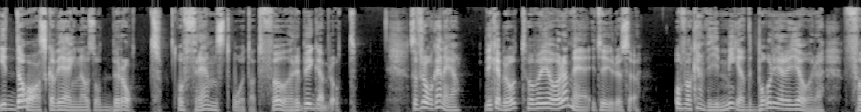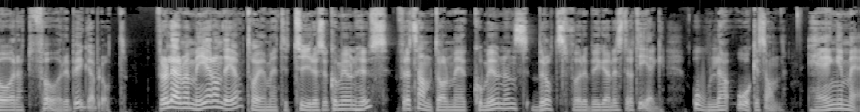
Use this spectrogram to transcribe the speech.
Idag ska vi ägna oss åt brott och främst åt att förebygga brott. Så frågan är, vilka brott har vi att göra med i Tyresö? Och vad kan vi medborgare göra för att förebygga brott? För att lära mig mer om det tar jag mig till Tyresö kommunhus för ett samtal med kommunens brottsförebyggande strateg Ola Åkesson. Häng med!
